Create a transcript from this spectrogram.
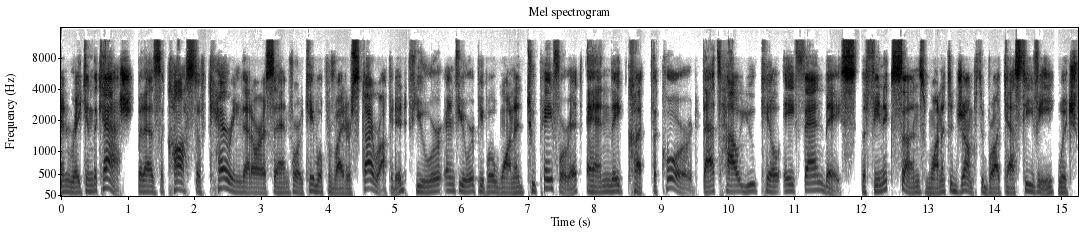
and rake in the cash. But as the cost of carrying that RSN for a cable provider skyrocketed, fewer and fewer people wanted to pay for it and they cut the cord. That's how you kill a fan base. The Phoenix Suns wanted to jump to broadcast TV, which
